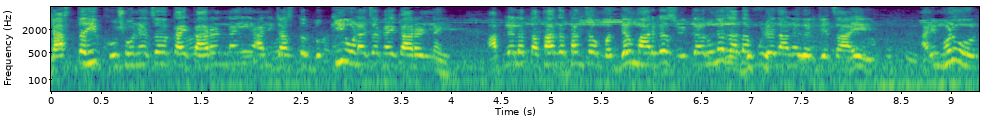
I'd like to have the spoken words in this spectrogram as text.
जास्तही खुश होण्याचं काही कारण नाही आणि जास्त दुःखी होण्याचं काही कारण नाही. आपल्याला तथागतांचा मध्यम मार्ग स्वीकारूनच आता पुढे जाणं गरजेचं आहे. आणि म्हणून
